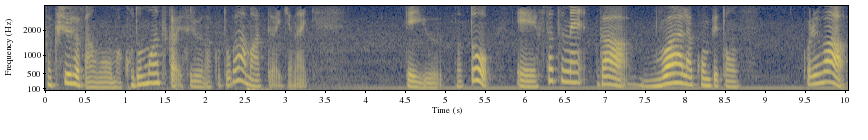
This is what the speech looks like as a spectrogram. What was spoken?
学習者さんをまあ子供扱いするようなことがまああってはいけないっていうのと、えー、2つ目が「voir la compétence」これは、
